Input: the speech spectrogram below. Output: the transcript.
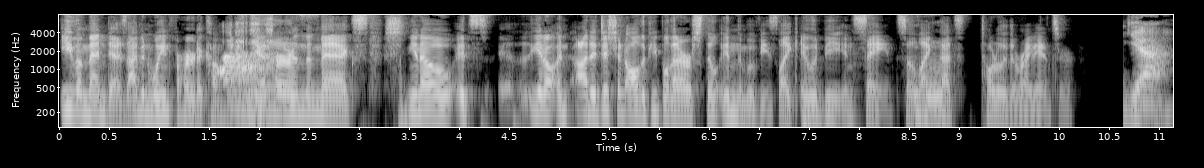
Eva Mendes. I've been waiting for her to come back. Ah, Get her in the mix. You know, it's, you know, in, in addition to all the people that are still in the movies, like it would be insane. So, like, Mhm. that's totally the right answer. Yeah,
